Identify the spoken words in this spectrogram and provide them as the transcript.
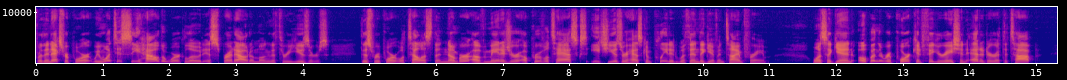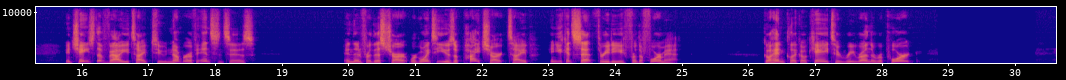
For the next report, we want to see how the workload is spread out among the three users. This report will tell us the number of manager approval tasks each user has completed within the given time frame. Once again, open the report configuration editor at the top, and change the value type to number of instances. And then for this chart, we're going to use a pie chart type, and you can set 3D for the format. Go ahead and click OK to rerun the report.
